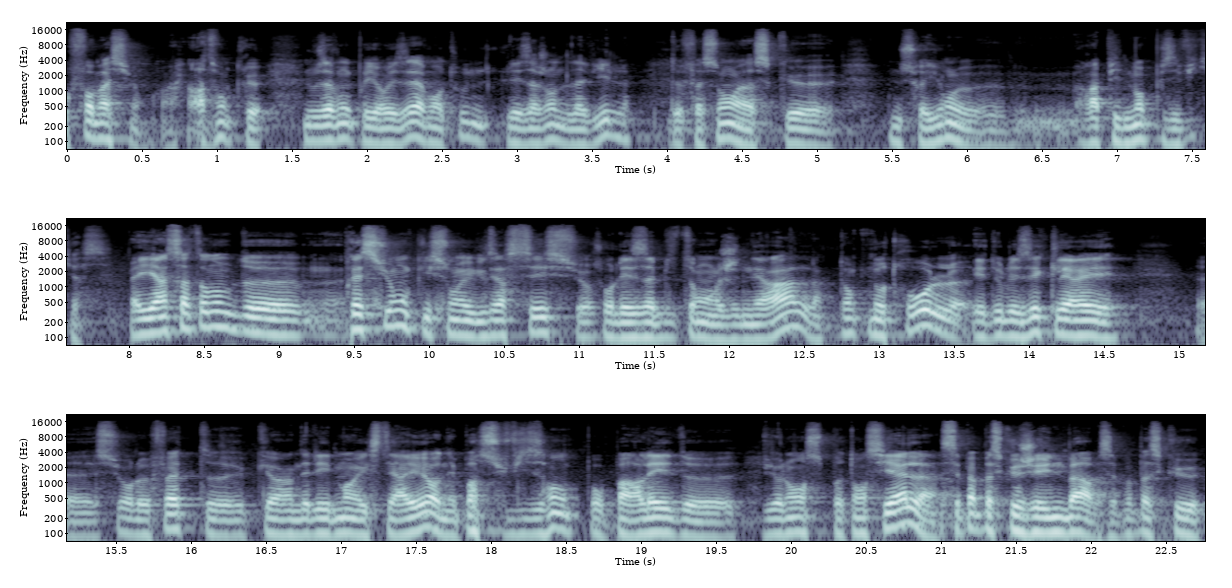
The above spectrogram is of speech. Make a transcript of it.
formations. Alors donc nous avons priorisé avant tout les agents de la ville de façon à ce que nous soyons rapidement plus efficaces. Il y a un certain nombre de pressions qui sont exercées sur les habitants en général, donc notre rôle est de les éclairer euh, sur le fait euh, qu'un élément extérieur n'est pas suffisant pour parler de violence potentielle. C'est pas parce que j'ai une barbe, c'est pas parce que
